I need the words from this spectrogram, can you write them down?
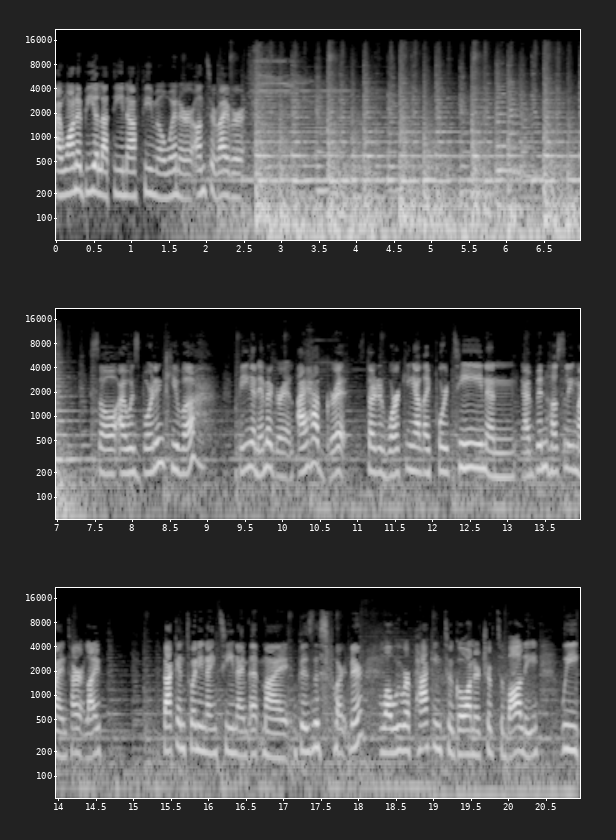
I want to be a Latina female winner on Survivor. So I was born in Cuba, being an immigrant. I have grit. Started working at like 14 and I've been hustling my entire life. Back in 2019, I met my business partner. While we were packing to go on our trip to Bali, we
